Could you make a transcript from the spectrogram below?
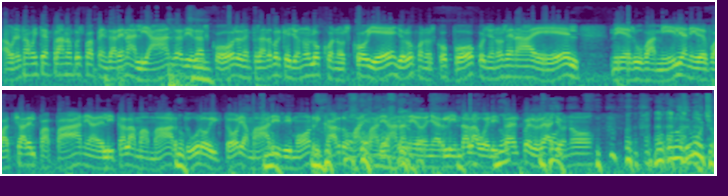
aún está muy temprano pues para pensar en alianzas y esas cosas, empezando porque yo no lo conozco bien, yo lo conozco poco, yo no sé nada de él. Ni de su familia, ni de Fuad Char el papá, ni Adelita la mamá, Arturo, Victoria, Mari, Simón, Ricardo, May, Mariana, ni doña Erlinda la abuelita del pues, o sea, yo no... No conoce mucho.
